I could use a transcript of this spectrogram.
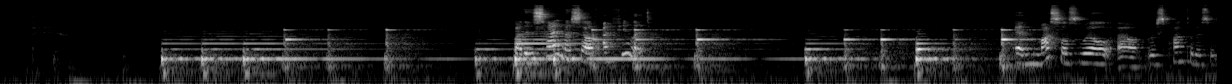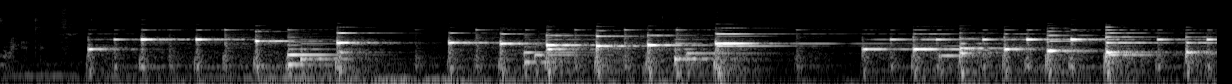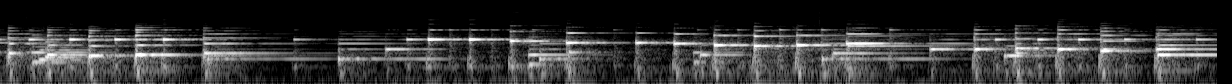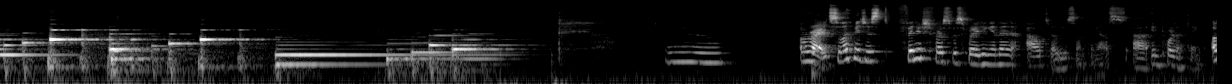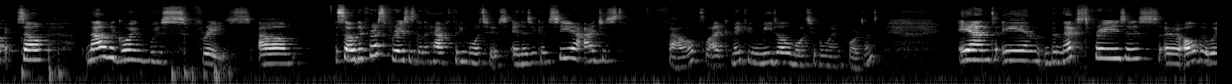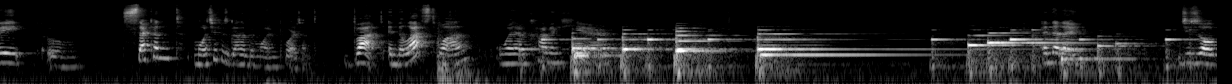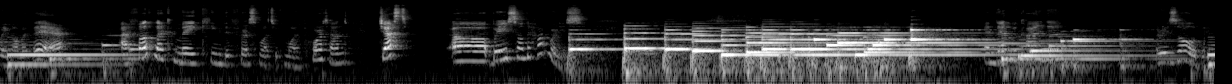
But inside myself, I feel it. And muscles will uh, respond to this as well. Okay. Me just finish first with phrasing and then I'll tell you something else, uh, important thing. Okay, so now we're going with phrase. Um, so the first phrase is going to have three motives, and as you can see, I just felt like making middle motive more important. And in the next phrases, uh, all the way, um, second motive is going to be more important. But in the last one, when I'm coming here, dissolving over there, I felt like making the first motive more important just uh, based on the harmonies. And then we kind of resolving,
